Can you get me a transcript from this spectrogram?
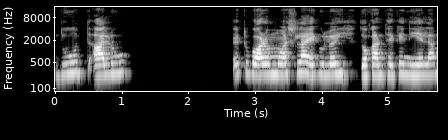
দুধ, আলু, একটু গরম মশলা এগুলোই দোকান থেকে নিয়ে এলাম।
